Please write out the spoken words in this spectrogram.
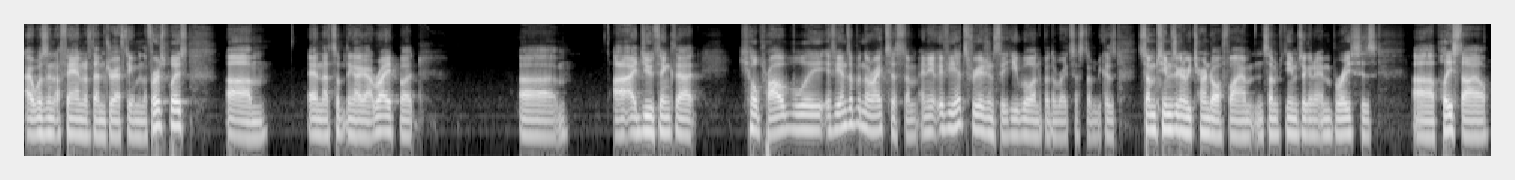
I wasn't a fan of them drafting him in the first place. Um and that's something I got right, but um I, I do think that he'll probably if he ends up in the right system and if he hits free agency he will end up in the right system because some teams are going to be turned off by him and some teams are going to embrace his uh, play style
